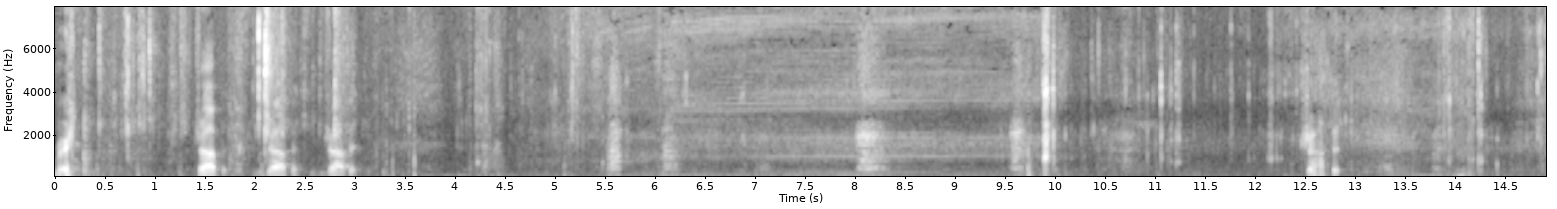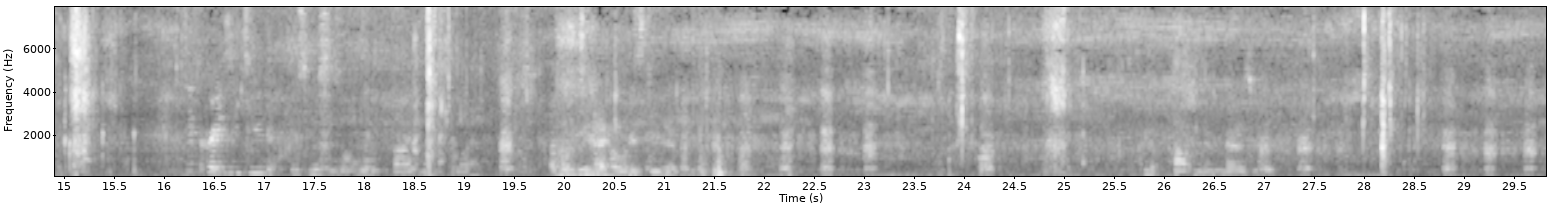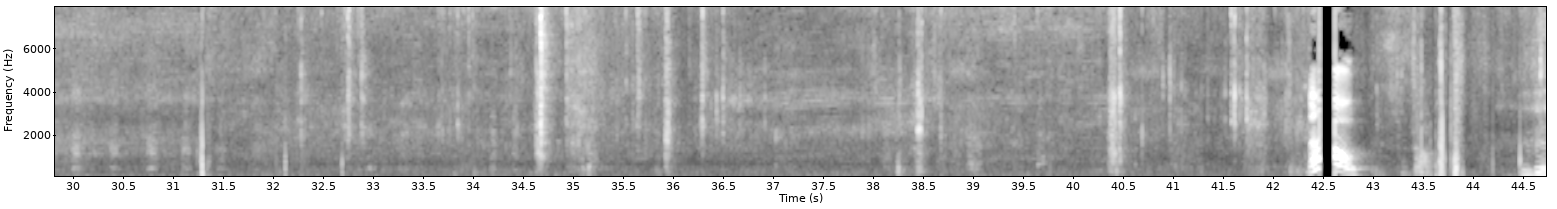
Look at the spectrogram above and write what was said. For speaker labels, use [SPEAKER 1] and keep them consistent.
[SPEAKER 1] Bird. Drop it. Drop it. Drop it. Drop it.
[SPEAKER 2] Is it crazy to you that Christmas is only five months away? Oh, yeah, I always do that. I'm gonna pop him in the nose with it. で
[SPEAKER 1] すか？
